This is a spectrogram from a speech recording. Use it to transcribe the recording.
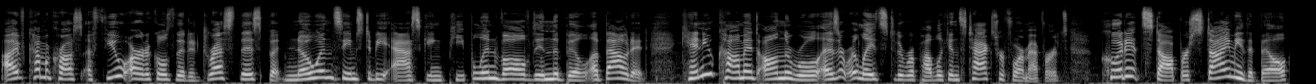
I've come across a few articles that address this, but no one seems to be asking people involved in the bill about it. Can you comment on the rule as it relates to the Republicans' tax reform efforts? Could it stop or stymie the bill?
